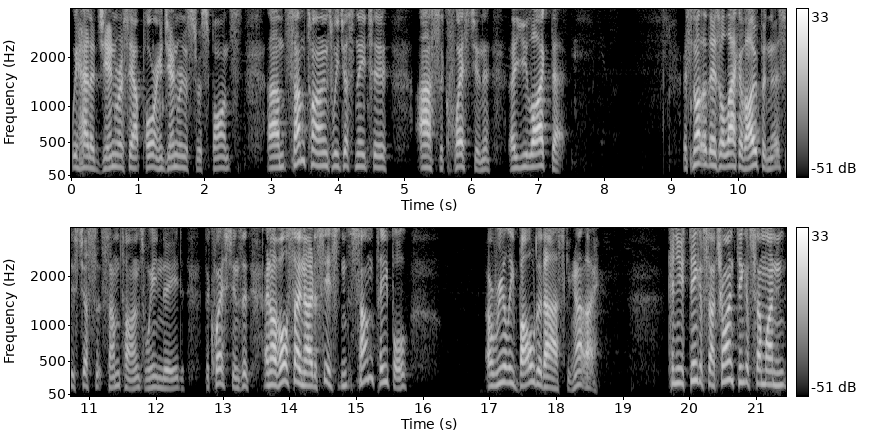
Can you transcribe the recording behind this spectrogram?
we had a generous outpouring, a generous response. Um, sometimes we just need to ask the question Are you like that? It's not that there's a lack of openness, it's just that sometimes we need the questions. And, and I've also noticed this some people are really bold at asking, aren't they? Can you think of some? Try and think of someone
